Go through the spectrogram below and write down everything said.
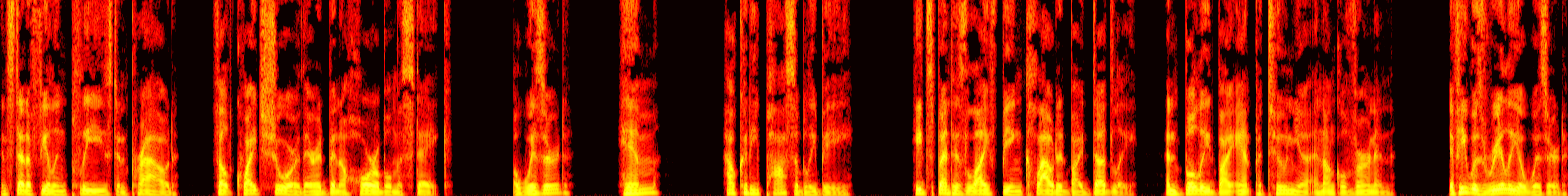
instead of feeling pleased and proud, felt quite sure there had been a horrible mistake. A wizard? Him? How could he possibly be? He'd spent his life being clouded by Dudley and bullied by Aunt Petunia and Uncle Vernon. If he was really a wizard,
